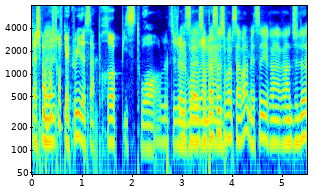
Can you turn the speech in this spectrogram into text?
Ben, je sais pas, moi je trouve que Creed a sa propre histoire. Là, je le vois Son personnage, son propre savoir, mais tu rendu là,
